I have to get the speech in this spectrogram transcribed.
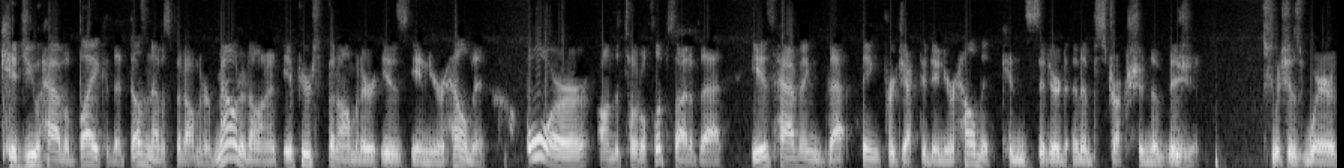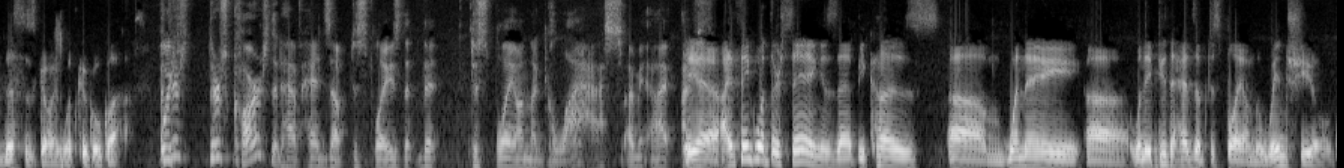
could you have a bike that doesn't have a speedometer mounted on it if your speedometer is in your helmet? Or on the total flip side of that, is having that thing projected in your helmet considered an obstruction of vision? Which is where this is going with Google Glass. But there's there's cars that have heads up displays that, that display on the glass. I mean, I I've- yeah, I think what they're saying is that because um, when they uh, when they do the heads up display on the windshield,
